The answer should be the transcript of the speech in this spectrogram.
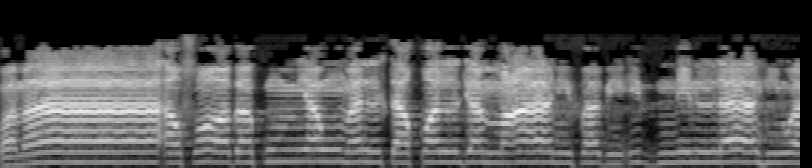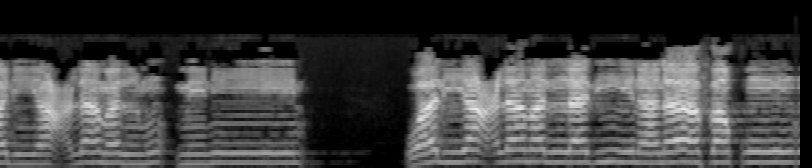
وما أصابكم يوم التقى الجمعان فبإذن الله وليعلم المؤمنين وليعلم الذين نافقوا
